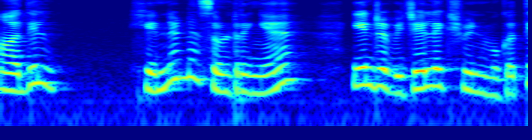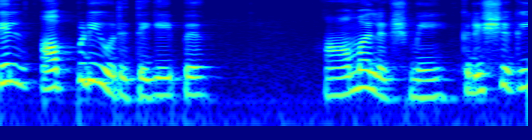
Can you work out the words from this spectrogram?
அதில் என்னென்ன சொல்றீங்க? என்ற விஜயலட்சுமியின் முகத்தில் அப்படி ஒரு திகைப்பு. ஆமா லக்ஷ்மி கிரிஷுக்கு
